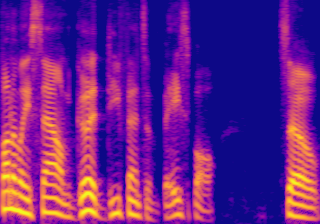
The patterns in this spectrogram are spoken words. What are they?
fundamentally sound good defensive baseball. So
